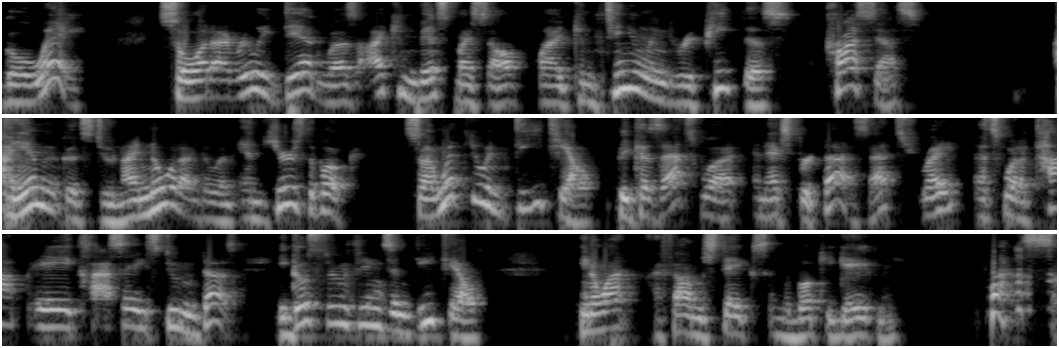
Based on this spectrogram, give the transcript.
go away. So what I really did was I convinced myself by continuing to repeat this process. I am a good student. I know what I'm doing. And here's the book. So I went through in detail because that's what an expert does. That's right. That's what a top A class A student does. He goes through things in detail. You know what? I found mistakes in the book he gave me. so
